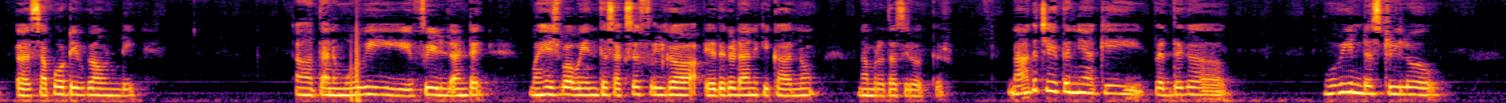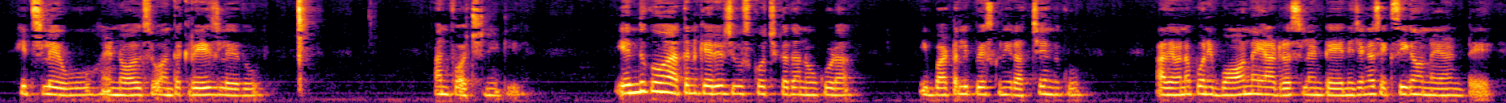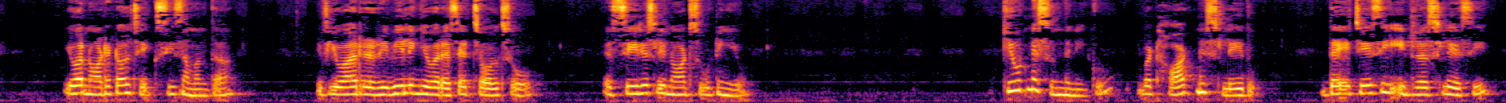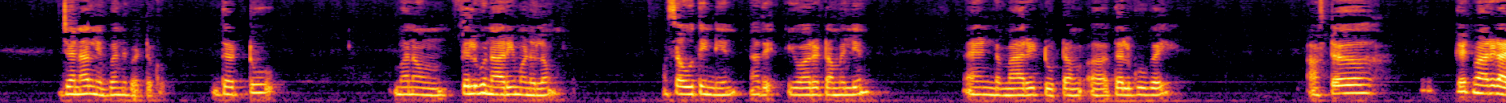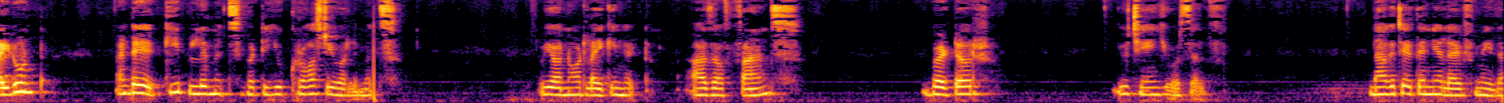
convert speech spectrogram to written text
సపోర్టివ్గా uh, ఉండి తన మూవీ ఫీల్డ్ అంటే మహేష్ బాబు ఇంత సక్సెస్ఫుల్గా ఎదగడానికి కారణం నమ్రత శిరోద్కర్. నాగ చైతన్యకి పెద్దగా మూవీ ఇండస్ట్రీలో హిట్స్ లేవు అండ్ ఆల్సో అంత క్రేజ్ లేదు. అన్ఫార్చునేట్లీ ఎందుకు అతని కెరీర్ చూసుకోవచ్చు కదా నువ్వు కూడా? ఈ బట్టలు ఇప్పేసుకుని రచ్చేందుకు అదేమన్నా పోనీ బాగున్నాయా ఆ డ్రెస్సులు అంటే నిజంగా సెక్సీగా ఉన్నాయా అంటే? You are not at all sexy Samantha if you are revealing your assets also is seriously not suiting you cuteness ఉంది నీకు బట్ హాట్నెస్ లేదు. దయచేసి ఈ డ్రెస్లు వేసి జనాల్ని ఇబ్బంది పెట్టకు. దట్టు మనం తెలుగు నారీమణులం సౌత్ ఇండియన్ అదే you are a Tamilian and married to టమ్ Telugu guy after get married I don't అంటే keep limits but you crossed your limits we are not liking it as of fans better you change yourself Naga Chaitanya life మీద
